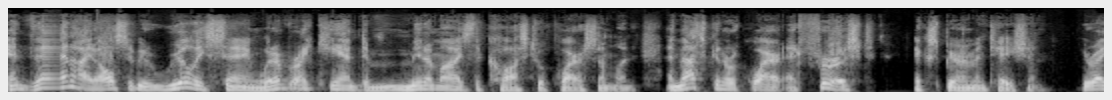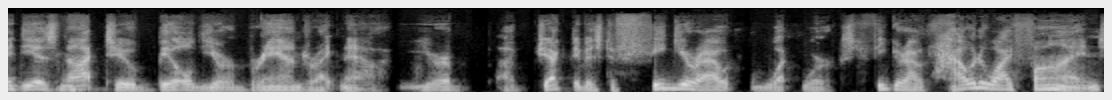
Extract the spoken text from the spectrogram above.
And then I'd also be really saying whatever I can to minimize the cost to acquire someone. And that's going to require at first experimentation. Your idea is not to build your brand right now. Your objective is to figure out what works, figure out how do I find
